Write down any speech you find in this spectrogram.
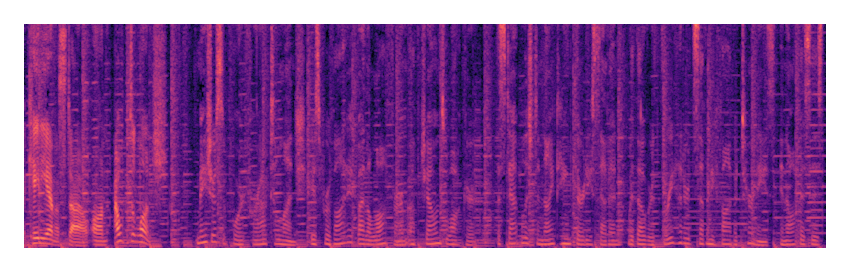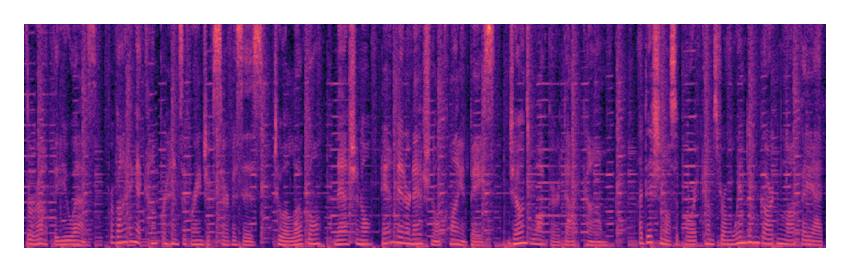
Acadiana style, on Out to Lunch. Major support for Out to Lunch is provided by the law firm of Jones Walker, established in 1937 with over 375 attorneys in offices throughout the U.S., providing a comprehensive range of services to a local, national, and international client base. JonesWalker.com. Additional support comes from Wyndham Garden Lafayette,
